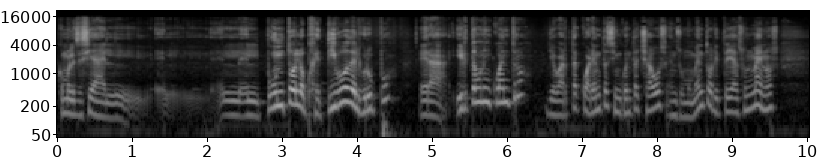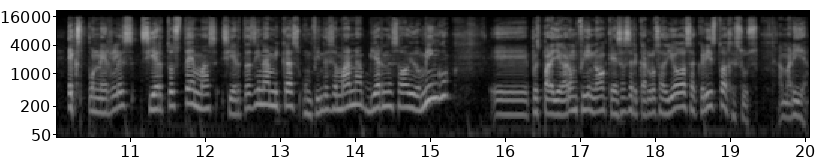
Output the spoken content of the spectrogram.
como les decía, el, el, punto, el objetivo del grupo era irte a un encuentro, llevarte a 40, 50 chavos en su momento, ahorita ya son menos, exponerles ciertos temas, ciertas dinámicas, un fin de semana, viernes, sábado y domingo, eh, pues para llegar a un fin, ¿no? Que es acercarlos a Dios, a Cristo, a Jesús, a María.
